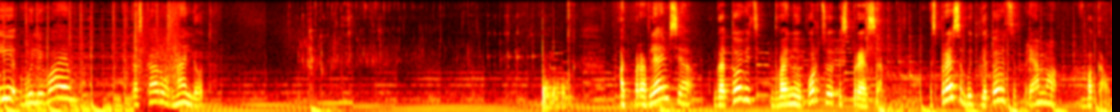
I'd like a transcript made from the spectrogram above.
И выливаем каскару на лед. Отправляемся готовить двойную порцию эспрессо. Эспрессо будет готовиться прямо в бокал.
